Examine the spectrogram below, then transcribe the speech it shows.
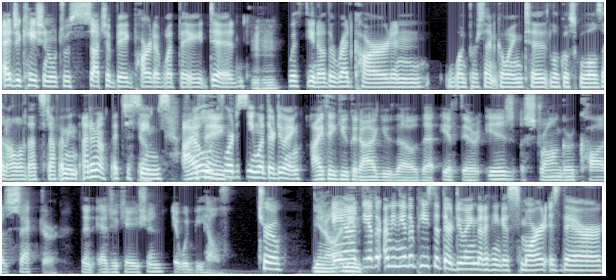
education, which was such a big part of what they did Mhm. with, you know, the red card and 1% going to local schools and all of that stuff. I mean, I don't know. It just Yeah. seems, I I, look forward to seeing what they're doing. I think you could argue, though, that if there is a stronger cause sector than education, it would be health. True. You know, and I mean, the other, I mean, the other piece that they're doing that I think is smart is they're.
